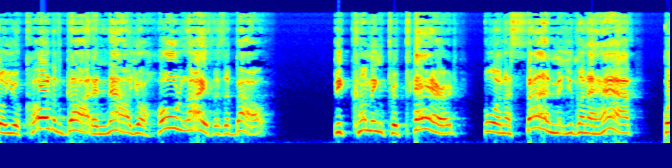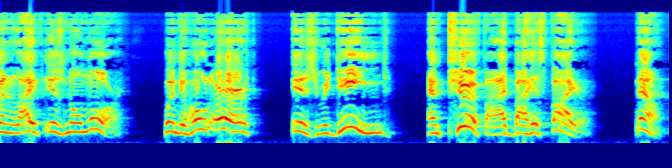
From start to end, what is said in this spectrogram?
So you're called of God and now your whole life is about becoming prepared for an assignment you're going to have when life is no more, when the whole earth is redeemed and purified by his fire. Now,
